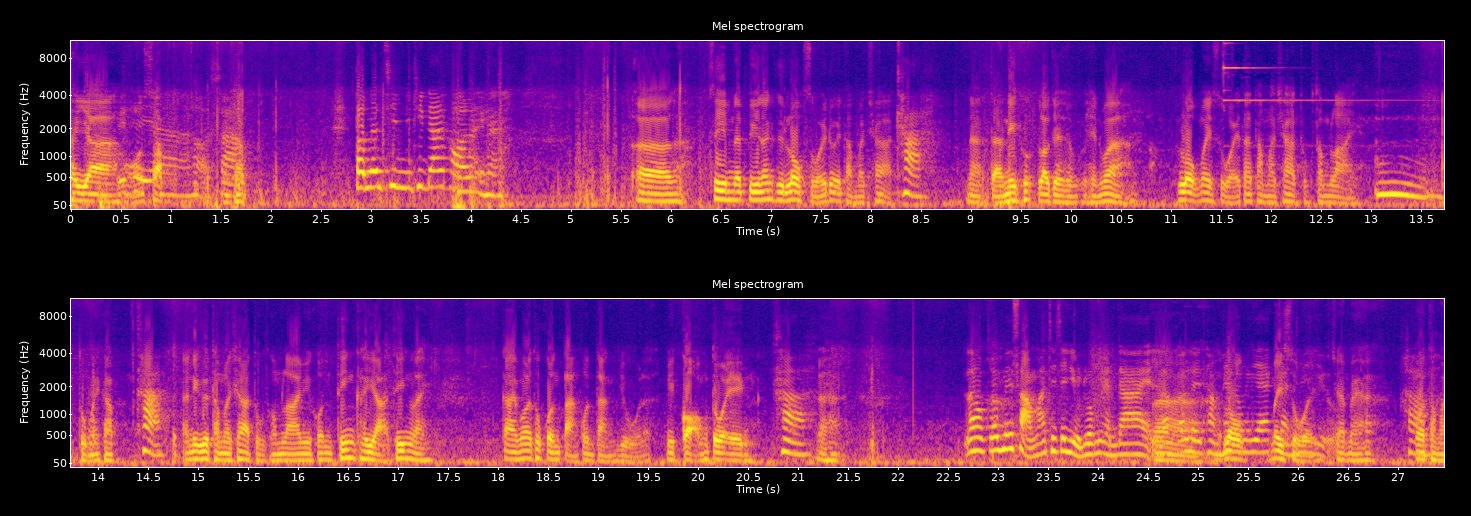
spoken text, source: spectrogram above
ทยาวิหทอยาทรัพย์หอทรัพย์นะครับตอนนั้นชิ้นนี้ที่ได้เพราะอะไรคะเอ่อธีมในปีนั้นคือโลกสวยด้วยธรรมชาติค่ะ นะแต่อันนี้เราจะเห็นว่าโลกไม่สวยถ้าธรรมชาติถูกทำลายอืมถูกไหมครับ ค่ะ อันนี้คือธรรมชาติถูกทำลายมีคนทิ้งขยะทิ้งอะไรกลายเป็นว่าทุกคนต่างคนต่างอยู่แล้วมีเกาะของตัวเองค่ะ นะฮะเราก็ไม่สามารถที่จะอยู่ร่วมกันได้แล้วก็เลยทำให้โลต้องแยกไม่กันสวยอยู่ ใช่ไหมฮะค่ะ เพราะธรรม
